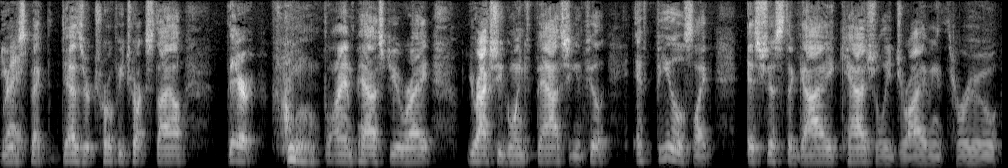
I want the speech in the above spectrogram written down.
You Right. expect desert trophy truck style. They're whew, flying past you, right? You're actually going fast. You can feel it. Feels like it's just a guy casually driving through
